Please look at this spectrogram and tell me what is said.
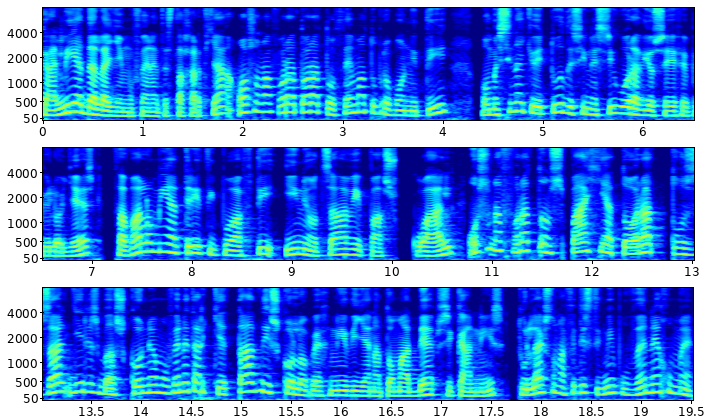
Καλή ανταλλαγή μου φαίνεται στα χαρτιά. Όσον αφορά τώρα το θέμα του προπονητή, ο Μεσίνα και ο Ιτούδης είναι σίγουρα δύο safe επιλογές. Θα βάλω μία τρίτη που αυτή είναι ο Τσάβι Πασκουάλ. Όσον αφορά τον Σπάχια τώρα, το Ζάλγκυρης Μπασκόνια μου φαίνεται αρκετά δύσκολο παιχνίδι για να το μαντέψει κανείς. Τουλάχιστον αυτή τη στιγμή που δεν έχουμε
